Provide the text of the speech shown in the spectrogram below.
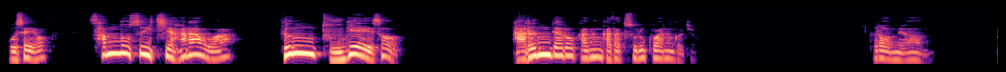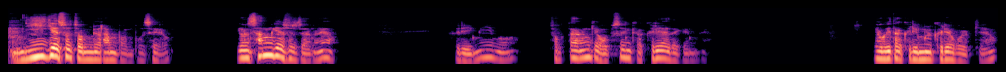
보세요. 3로 스위치 하나와 등두 개에서 다른 데로 가는 가닥수를 구하는 거죠. 그러면 2개소 전멸 한번 보세요. 이건 3개소잖아요. 그림이 뭐 적당한 게 없으니까 그려야 되겠네. 여기다 그림을 그려볼게요.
